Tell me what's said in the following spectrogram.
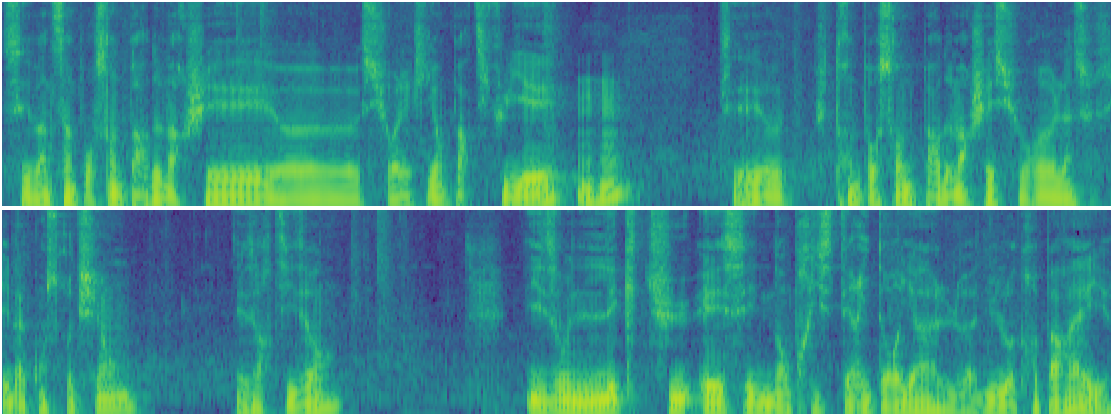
c'est 25% de part de marché euh, sur les clients particuliers. C'est euh, plus de 30% de part de marché sur euh, l'industrie de la construction, les artisans. Ils ont une lecture, et c'est une emprise territoriale à nul autre pareil.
